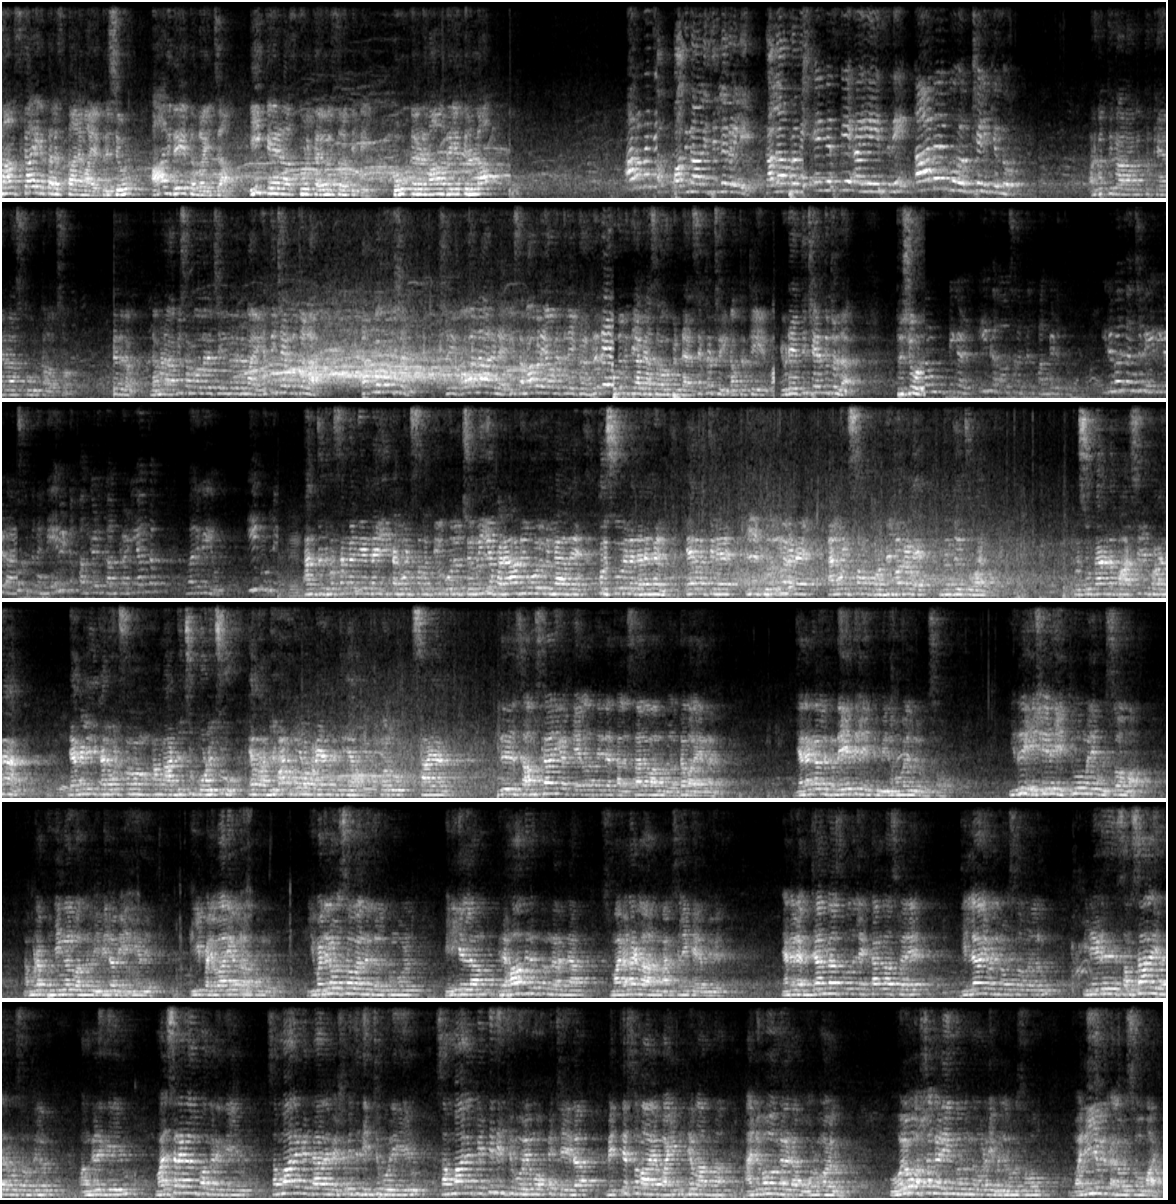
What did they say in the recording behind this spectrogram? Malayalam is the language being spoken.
സാംസ്കാരിക തലസ്ഥാനമായ തൃശൂർ ആതിഥേയത്വം വഹിച്ച ഈ കേരള സ്കൂൾ കലോത്സവത്തിന്റെ പൂക്കളുടെ നാമധേയത്തിലുള്ള പതിനാല് ജില്ലകളിലെ കലാപ്രതി എൻ എസ് കെ ഐ എസിനെ ആദരപൂർവം ക്ഷണിക്കുന്നു. അറുപത്തിനാലാമത്തെ കേരള സ്കൂൾ കലോത്സവം. നമ്മുടെ അഭിസംബോധന ചെയ്യുന്നതിനുമായി എത്തിച്ചേർന്നിട്ടുള്ള പത്മഭൂഷൺ ശ്രീ മോഹൻലാലിന് ഈ സമാപന യോഗത്തിലേക്ക് ഹൃദയ പൊതുവിദ്യാഭ്യാസ വകുപ്പിന്റെ സെക്രട്ടറി ഡോക്ടർ കെ ഇവിടെ എത്തിച്ചേർന്നിട്ടുള്ള തൃശൂർ കുട്ടികൾ ഈ കലോത്സവത്തിൽ പങ്കെടുത്തു. ഇരുപത്തഞ്ച് വേദികളായി നേരിട്ട് പങ്കെടുക്കാൻ കഴിയാത്ത വരികയും ഈ കുട്ടി അഞ്ചു ദിവസങ്ങൾ നീണ്ട ഈ കലോത്സവത്തിൽ ഒരു ചെറിയ പരാതി പോലുമില്ലാതെ തൃശ്ശൂരിലെ ജനങ്ങൾ കേരളത്തിലെ ഈ കുരുന്നുകളുടെ കലോത്സവ പ്രതിഭകളെ നെഞ്ചേറ്റുവാൻ തൃശ്ശൂർക്കാരുടെ ഭാഷയിൽ പറഞ്ഞാൽ ഞങ്ങൾ ഈ കലോത്സവം അങ്ങ് അടിച്ചു പൊളിച്ചു എന്ന അഭിമാനത്തോടെ പറയാൻ പറ്റിയ ഒരു സായാഹ്നം. ഇത് സാംസ്കാരിക കേരളത്തിന്റെ തലസ്ഥാനമാണ് വെറുതെ പറയുന്നത് ജനങ്ങളുടെ ഹൃദയത്തിലേക്ക് ഇതുപോലെ ഒരു ഉത്സവം. ഇത് ഏഷ്യയിലെ ഏറ്റവും വലിയ ഉത്സവമാണ്. നമ്മുടെ കുഞ്ഞുങ്ങൾ വന്ന് വിവിധ വേദികളിൽ ഈ പരിപാടികൾ നടത്തുമ്പോൾ യുവജനോത്സവം എന്ന് കേൾക്കുമ്പോൾ എനിക്കെല്ലാം ഗൃഹാതിരത്വം നിറഞ്ഞ സ്മരണകളാണ് മനസ്സിലേക്ക് ഇരമ്പി വരുന്നത്. ഞാനൊരു അഞ്ചാം ക്ലാസ് മുതൽ എട്ടാം ക്ലാസ് വരെ ജില്ലാ യുവജനോത്സവങ്ങളിലും പിന്നീട് സംസ്ഥാന യുവജനോത്സവത്തിലും പങ്കെടുക്കുകയും മത്സരങ്ങളിൽ പങ്കെടുക്കുകയും സമ്മാനം കിട്ടാതെ വിഷമിച്ച് തിരിച്ചു പോരുകയും സമ്മാനം കെട്ടി തിരിച്ചു പോരുകയും ഒക്കെ ചെയ്ത വ്യത്യസ്തമായ വൈവിധ്യമാർന്ന അനുഭവങ്ങളുടെ ഓർമ്മകളും ഓരോ വർഷം കഴിയുന്നതും നമ്മുടെ യുവജനോത്സവം വലിയൊരു കലോത്സവമായി.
